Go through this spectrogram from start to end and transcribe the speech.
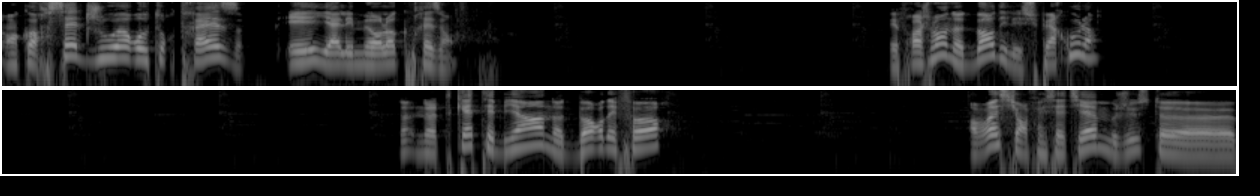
encore 7 joueurs au tour 13 et il y a les Murlocs présents. Et franchement, notre board, il est super cool. hein. No- Notre quête est bien, notre board est fort. En vrai, si on fait 7ème, juste, euh,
